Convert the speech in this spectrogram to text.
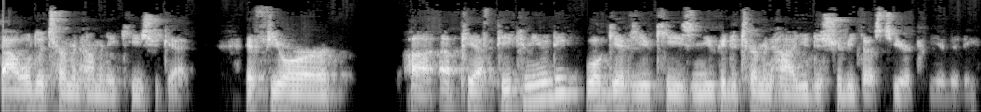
That will determine how many keys you get. If you're uh, a PFP community, we'll give you keys and you can determine how you distribute those to your community.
